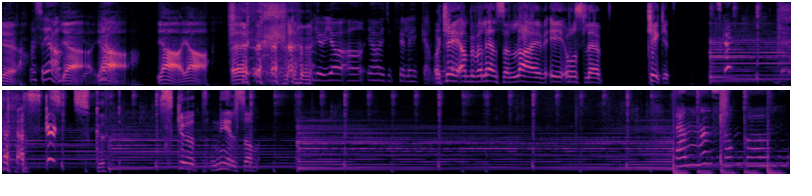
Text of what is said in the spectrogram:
Yeah. alltså ja. Ja, ja, ja, ja. Eh, Gud, jag, ja, jag har ju typ fyllehicka. Okej, ambivalensen live i osläppt. Kick it! Skurt! Skurt. Skurt Nilsson. Lämna Stockholm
